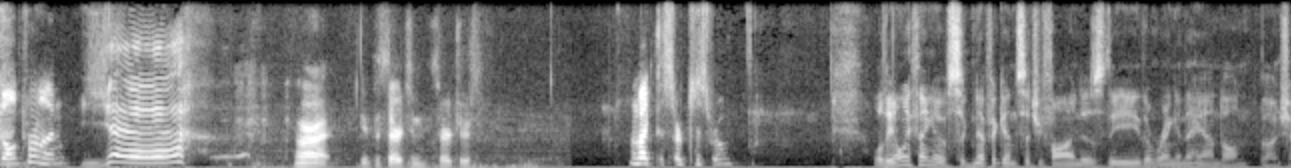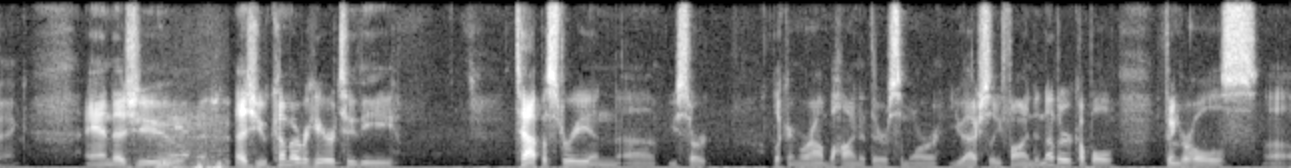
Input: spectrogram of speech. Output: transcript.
don't run. Yeah. All right, get to searching, searchers. I'd like to search this room. Well, the only thing of significance that you find is the the ring in the hand on Boneshank. And as you as you come over here to the tapestry and uh, you start looking around behind it there some more, you actually find another couple finger holes uh,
